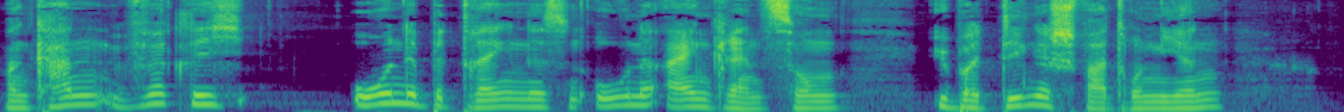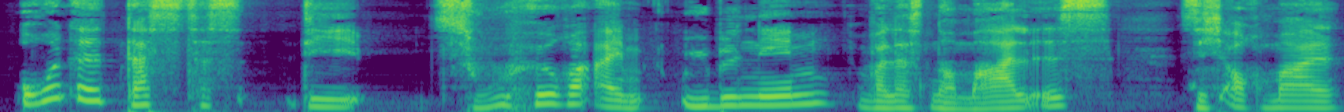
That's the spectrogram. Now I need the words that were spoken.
man kann wirklich ohne Bedrängnis und ohne Eingrenzung über Dinge schwadronieren, ohne dass das die Zuhörer einem übel nehmen, weil das normal ist, sich auch mal,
